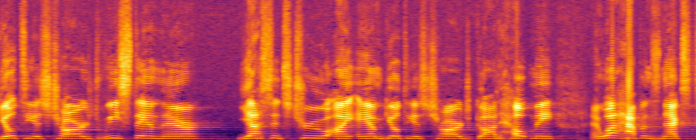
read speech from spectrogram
guilty as charged. We stand there. Yes, it's true. I am guilty as charged. God help me. And what happens next?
